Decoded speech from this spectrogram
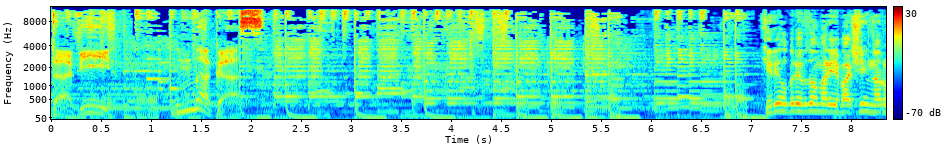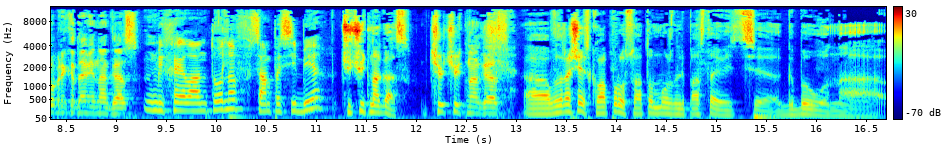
«Дави на газ». Кирилл Бревдо, Мария Бачинина, рубрика «Дави на газ». Михаил Антонов сам по себе. Чуть-чуть на газ. Чуть-чуть на газ. А, Возвращаясь к вопросу о том, можно ли поставить э, ГБО на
